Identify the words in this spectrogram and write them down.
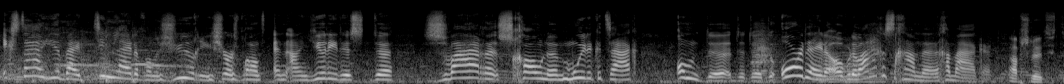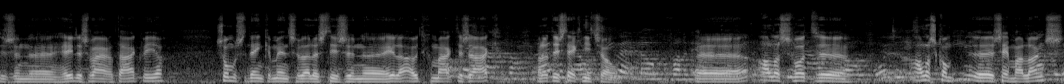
Ik sta hier bij teamleider van de jury, George Brandt. En aan jullie dus de zware, schone, moeilijke taak om de, de, de, de oordelen over de wagens te gaan, eh, gaan maken. Absoluut. Het is een eh, hele zware taak weer. Soms denken mensen wel eens het is een eh, hele uitgemaakte zaak, maar dat is echt niet zo. Eh, alles, wordt, eh, alles komt zeg maar langs,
